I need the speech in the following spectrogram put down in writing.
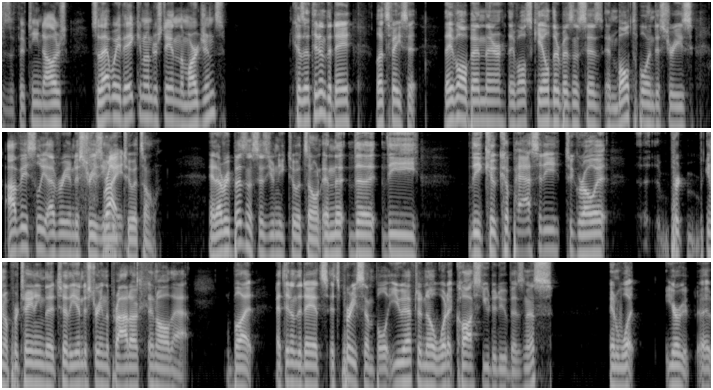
Is it $15? So that way they can understand the margins. Because at the end of the day, let's face it, They've all been there. They've all scaled their businesses in multiple industries. Obviously, every industry is unique right. to its own, and every business is unique to its own. And the the the the capacity to grow it, uh, per, you know, pertaining the, to the industry and the product and all that. But at the end of the day, it's it's pretty simple. You have to know what it costs you to do business, and what your, uh,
